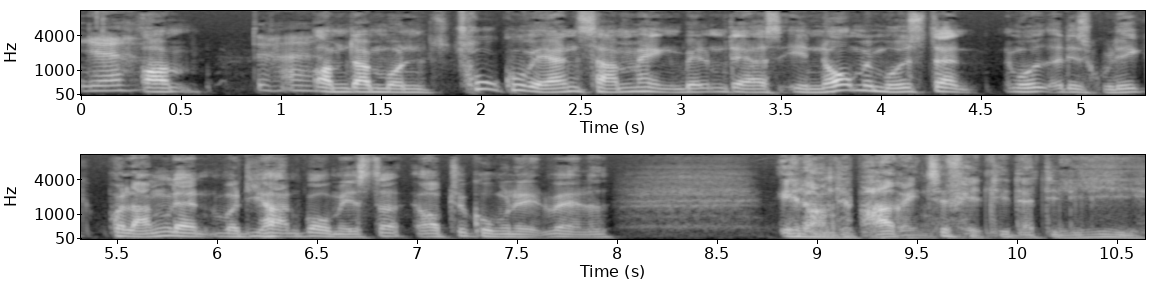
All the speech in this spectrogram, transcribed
Ja, om, det har jeg. om der må tro kunne være en sammenhæng mellem deres enorme modstand mod, at det skulle ligge på Langeland, hvor de har en borgmester op til kommunalvalget, eller om det bare er rent tilfældigt, at det lige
